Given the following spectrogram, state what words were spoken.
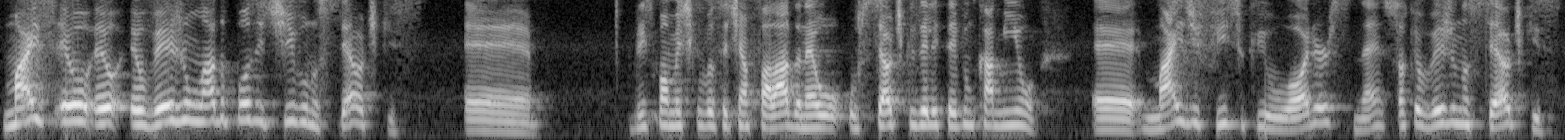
Mas eu, eu, eu vejo um lado positivo no Celtics, é, principalmente que você tinha falado, né? O, o Celtics ele teve um caminho é, mais difícil que o Warriors, né? Só que eu vejo no Celtics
